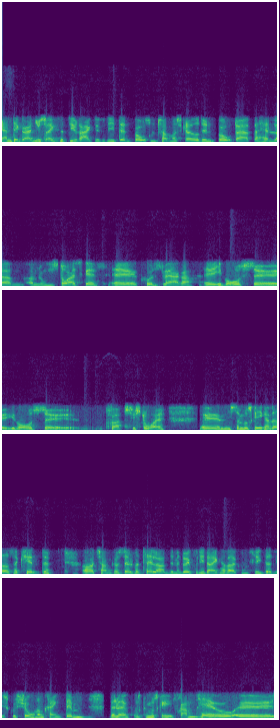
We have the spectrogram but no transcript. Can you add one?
Jamen, det gør den jo så ikke så direkte, fordi den bog, som Tom har skrevet, det er en bog, der, der handler om, om nogle historiske øh, kunstværker øh, i vores, øh, i vores øh, fonds historie, øh, som måske ikke har været så kendte. Og Tom kan jo selv fortælle om det, men det er ikke, fordi der ikke har været konflikter og diskussion omkring dem. Men man kunne måske fremhæve øh,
